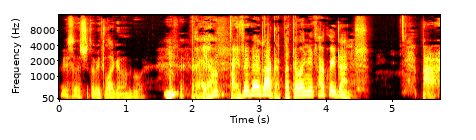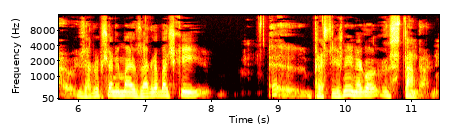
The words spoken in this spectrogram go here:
Mislim da će to biti lagan odgovor. Hm? pa ja, pa izgleda je lagan, pa to vam je tako i danas. Pa Zagrebčani imaju zagrebački e, prestižniji nego standardni.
